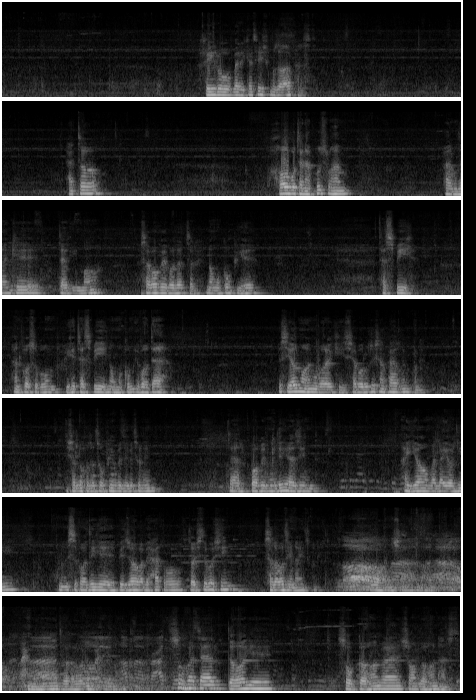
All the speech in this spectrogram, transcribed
خیر و برکتش مضاعف هست. حتی خواب و تنفس رو هم فرمودن که در این ماه ثواب عبادت داره. نامکن پیه. تسبیح. انفاسکم فیه تسبیح نامکم عباده. بسیار ماه مبارکی شب و روزش هم فرق نمی‌کنه. انشالله خدا توفیق بده بتونیم در باقی مونده از این ایام و لیالی اون استفاده به جا و به حق رو داشته باشیم. صلوات عنایت کنید. اللهم محمد و آل محمد. صحبت در دعای صبحگاهان و شامگاهان هست.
